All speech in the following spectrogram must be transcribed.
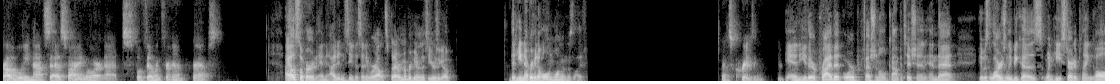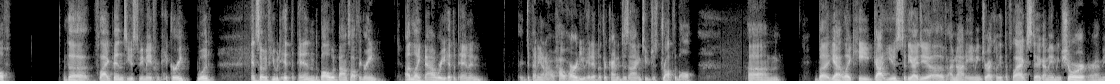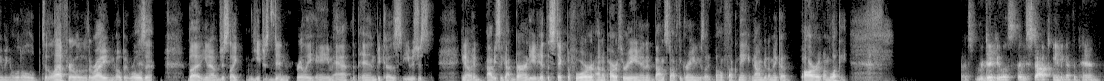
probably not satisfying or not fulfilling for him, perhaps. I also heard, and I didn't see this anywhere else, but I remember hearing this years ago, that he never hit a hole in one in his life That's crazy. in either private or professional competition, and that it was largely because when he started playing golf, the flag pins used to be made from hickory wood. And so if you would hit the pin, the ball would bounce off the green. Unlike now, where you hit the pin and depending on how, how hard you hit it, but they're kind of designed to just drop the ball. Um, but yeah, like he got used to the idea of I'm not aiming directly at the flag stick, I'm aiming short or I'm aiming a little to the left or a little to the right and hope it rolls in. But you know, just like he just didn't really aim at the pin because he was just you know, had obviously gotten burned. He'd hit the stick before on a par three and it bounced off the green. He's like, well, fuck me. Now I'm going to make a par if I'm lucky. That's ridiculous that he stopped aiming at the pin.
